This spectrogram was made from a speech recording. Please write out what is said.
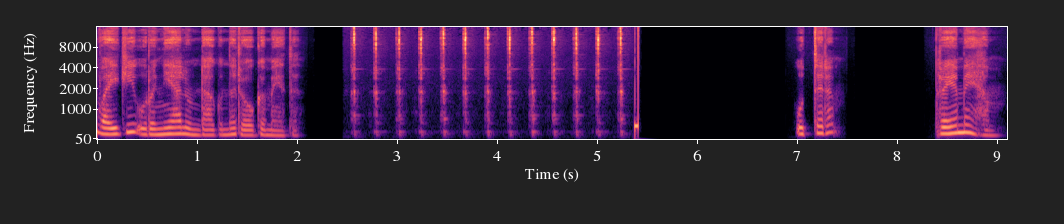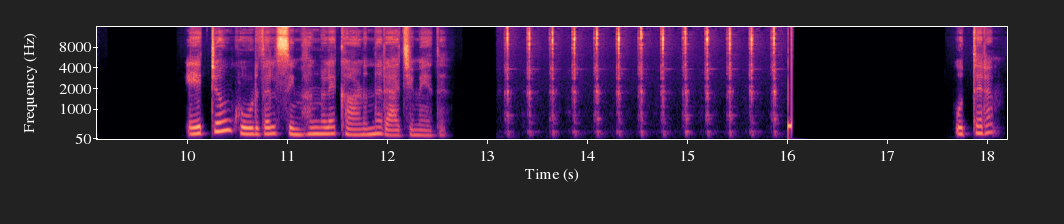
വൈകി ഉറങ്ങിയാലുണ്ടാകുന്ന രോഗമേത്? ഉത്തരം പ്രേമേഹം. ഏറ്റവും കൂടുതൽ സിംഹങ്ങളെ കാണുന്ന രാജ്യമേത്? ഉത്തരം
